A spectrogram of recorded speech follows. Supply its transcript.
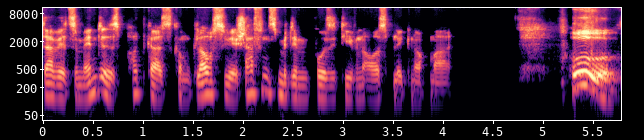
da wir zum Ende des Podcasts kommen, glaubst du, wir schaffen es mit dem positiven Ausblick nochmal? Huh.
